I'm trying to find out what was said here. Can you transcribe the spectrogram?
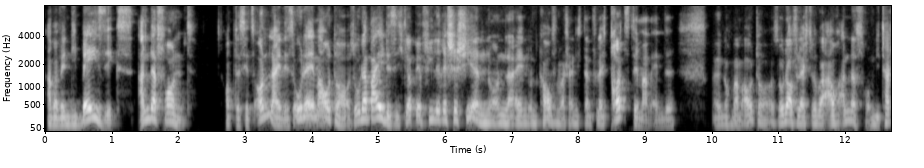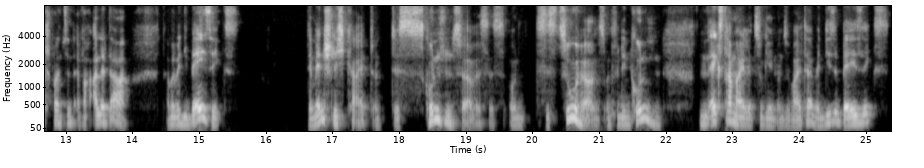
Aber wenn die Basics an der Front, ob das jetzt online ist oder im Autohaus oder beides, ich glaube ja, viele recherchieren online und kaufen wahrscheinlich dann vielleicht trotzdem am Ende äh, nochmal im Autohaus oder vielleicht sogar auch andersrum. Die Touchpoints sind einfach alle da. Aber wenn die Basics der Menschlichkeit und des Kundenservices und des Zuhörens und für den Kunden eine Extrameile zu gehen und so weiter, wenn diese Basics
